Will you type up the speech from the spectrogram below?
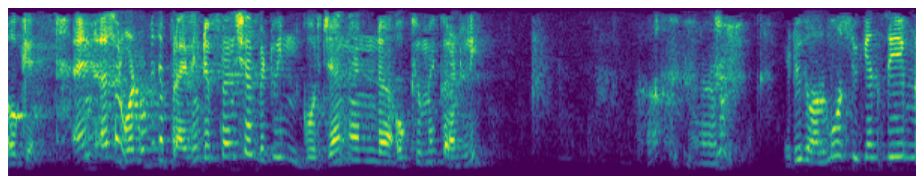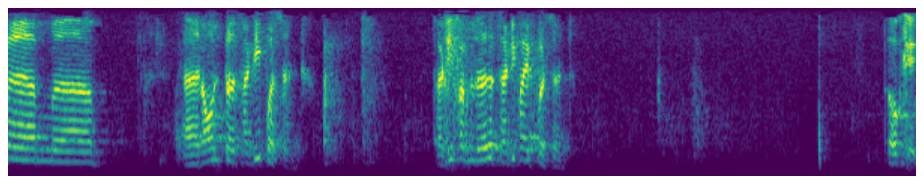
Okay. And uh, sir, what would be the pricing differential between Gurjan and uh, Okume currently? Uh, it is almost, you can say, um, uh, around 30%. 35%. Okay.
